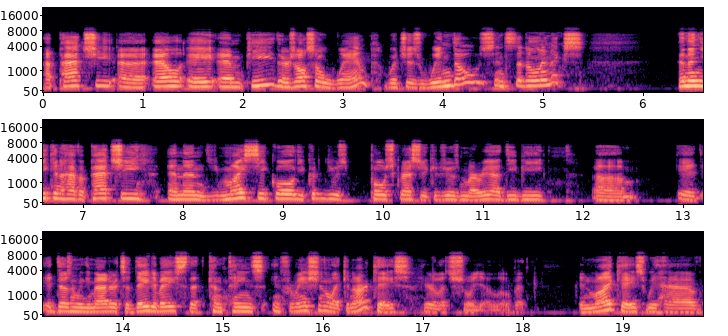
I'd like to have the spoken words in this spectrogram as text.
Apache uh, LAMP there's also WAMP which is Windows instead of Linux. And then you can have Apache and then MySQL you could use Postgres you could use MariaDB. Um, it, it doesn't really matter it's a database that contains information like in our case. Here let's show you a little bit in my case we have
